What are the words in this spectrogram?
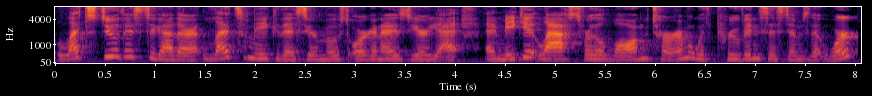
Let's do this together. Let's make this your most organized year yet and make it last for the long term with proven systems that work.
